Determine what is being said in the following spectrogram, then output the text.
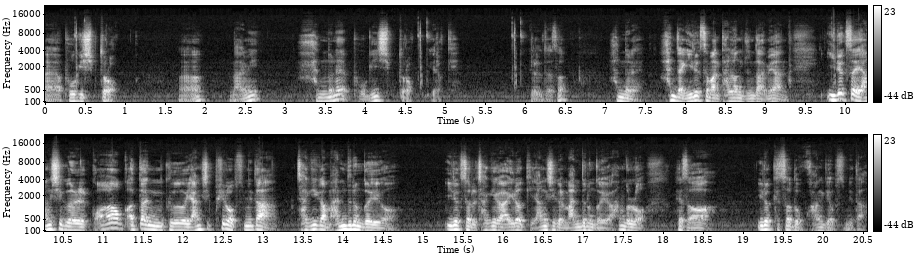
에, 보기 쉽도록 어? 남이 한눈에 보기 쉽도록 이렇게 예를 들어서 한눈에 한 장 이력서만 달랑 준다면 이력서 양식을 꼭 어떤 그 양식 필요 없습니다. 자기가 만드는 거예요. 이력서를 자기가 이렇게 양식을 만드는 거예요. 한글로 해서 이렇게 써도 관계 없습니다.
